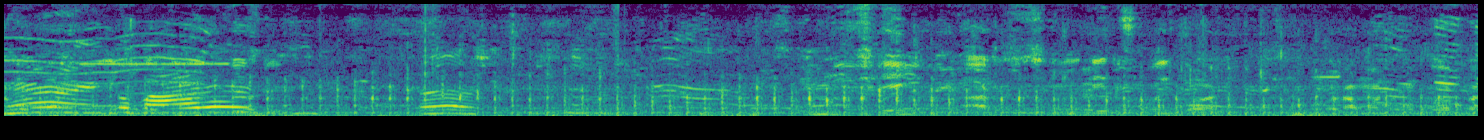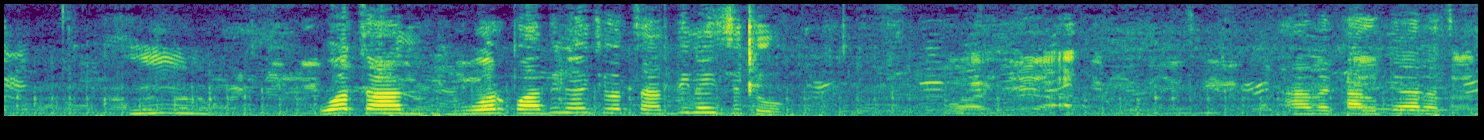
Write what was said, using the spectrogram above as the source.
হুম ও চার ওর কদিন হয়েছে? ওর চার দিন হয়েছে তো। আর কালকে আর আজকে।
